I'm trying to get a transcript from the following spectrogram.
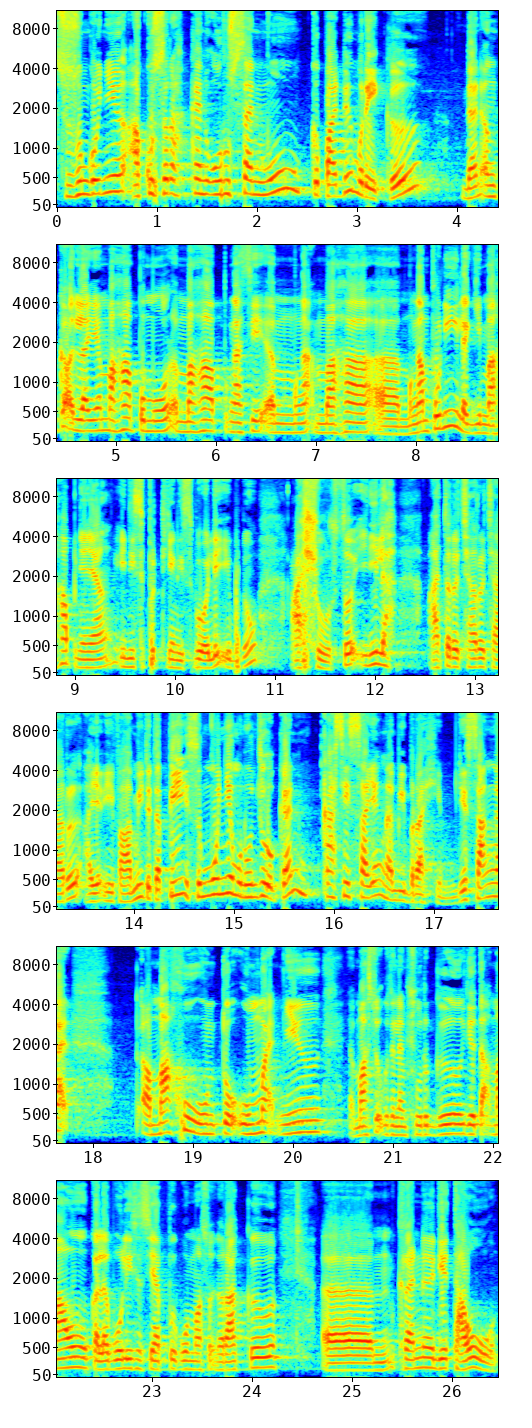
sesungguhnya aku serahkan urusanmu kepada mereka dan engkau adalah yang maha pemur, maha pengasih um, maha uh, mengampuni lagi maha penyayang. Ini seperti yang disebut oleh Ibnu Ashur. So inilah antara cara-cara ayat ini fahami tetapi semuanya menunjukkan kasih sayang Nabi Ibrahim. Dia sangat uh, mahu untuk umatnya masuk ke dalam syurga. Dia tak mau kalau boleh sesiapa pun masuk neraka. Um, kerana dia tahu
